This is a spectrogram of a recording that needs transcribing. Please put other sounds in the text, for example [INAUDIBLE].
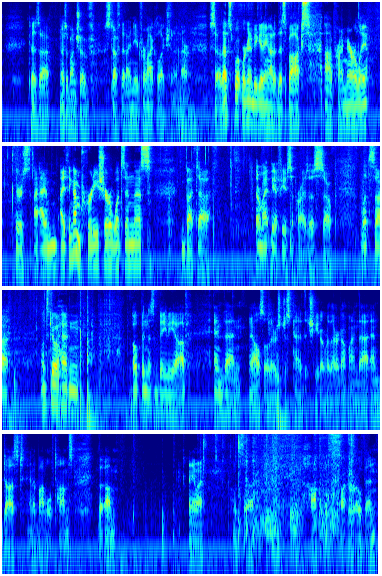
because uh, there's a bunch of stuff that I need for my collection in there. So that's what we're going to be getting out of this box uh, primarily there's I, I'm I think I'm pretty sure what's in this, but uh, there might be a few surprises. So let's uh, let's go ahead and open this baby up, and then also there's just kind of the cheat over there. Don't mind that, and dust and a bottle of Tums. But um, anyway, let's uh, hop this sucker open.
